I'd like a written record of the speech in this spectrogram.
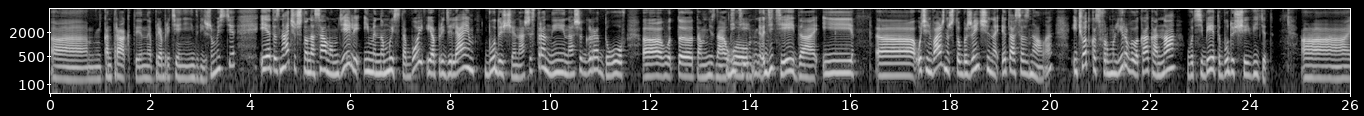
э, контракты на приобретение недвижимости. И это значит, что на самом деле именно мы с тобой и определяем будущее нашей страны, наших городов, э, вот э, там, не знаю, детей, о, детей да. И очень важно, чтобы женщина это осознала и четко сформулировала, как она вот себе это будущее видит. А,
